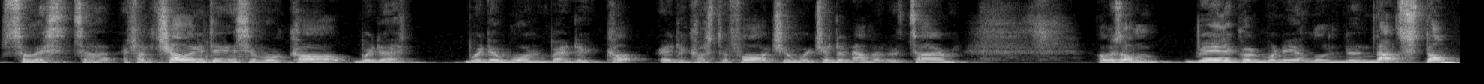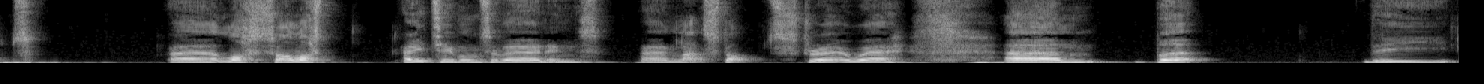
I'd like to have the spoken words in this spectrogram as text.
solicitor. If I'd challenged it in civil court, we'd have we'd have won, but it'd, it'd cost a fortune, which I didn't have at the time. I was on really good money at London. That stopped. Uh, lost, so I lost 18 months of earnings, and that stopped straight away. Um, but the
